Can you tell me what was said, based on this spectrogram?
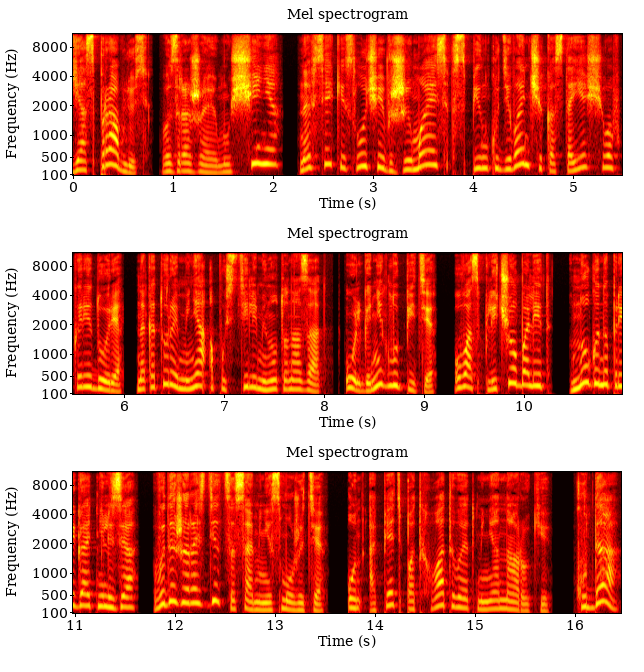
«Я справлюсь», – возражаю мужчине, на всякий случай вжимаясь в спинку диванчика, стоящего в коридоре, на который меня опустили минуту назад. «Ольга, не глупите. У вас плечо болит, ногу напрягать нельзя, вы даже раздеться сами не сможете». Он опять подхватывает меня на руки. «Куда?»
